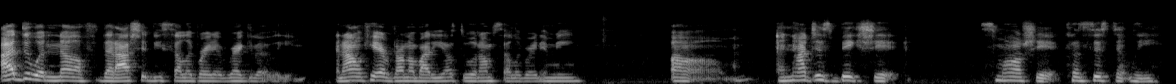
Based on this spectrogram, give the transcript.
I do enough that I should be celebrated regularly. And I don't care if don't nobody else do it, I'm celebrating me. Um, and not just big shit, small shit consistently.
